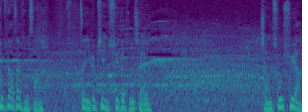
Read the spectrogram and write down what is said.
不知道在吼啥，这一个片区都吼起来了，想出去啊。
